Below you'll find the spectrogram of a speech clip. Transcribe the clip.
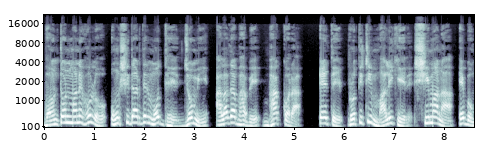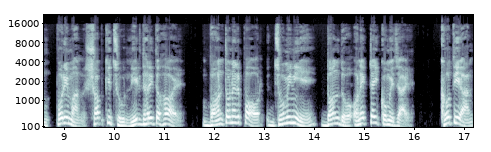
বন্টন মানে হলো অংশীদারদের মধ্যে জমি আলাদাভাবে ভাগ করা। এতে প্রতিটি মালিকের সীমানা এবং পরিমাণ সবকিছু নির্ধারিত হয়। বন্টনের পর জমি নিয়ে দ্বন্দ্ব অনেকটাই কমে যায়। খতিয়ান,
